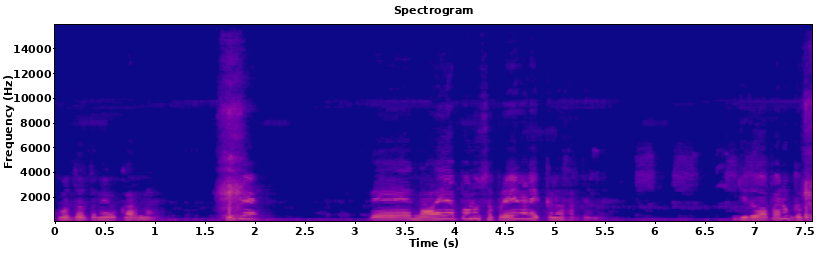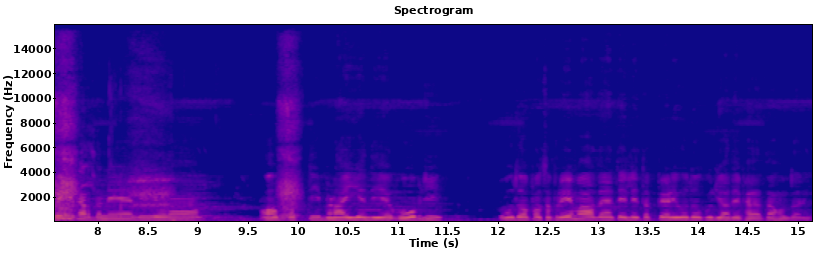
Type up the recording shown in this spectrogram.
ਕੁਦਰਤ ਨੇ ਉਹ ਕਰਨਾ ਹੈ। ਠੀਕ ਹੈ? ਤੇ ਨਾਲੇ ਆਪਾਂ ਨੂੰ ਸਪਰੇਅ ਨਾਲ ਇੱਕ ਨਾ ਸਰ ਜਾਂਦਾ ਜਦੋਂ ਆਪਾਂ ਇਹਨੂੰ ਗੱਬੇ 'ਚ ਕਰ ਦਿੰਦੇ ਆ ਵੀ ਹੁਣ ਉਹ ਪੱਤੀ ਬਣਾਈ ਜਾਂਦੀ ਹੈ ਗੋਭ ਜੀ, ਉਦੋਂ ਆਪਾਂ ਸਪਰੇਅ ਮਾਰਦੇ ਆ ਤੇਲੇ ਤੱਪੇ ਵਾਲੀ, ਉਦੋਂ ਕੋਈ ਜ਼ਿਆਦਾ ਫਾਇਦਾ ਤਾਂ ਹੁੰਦਾ ਨਹੀਂ।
